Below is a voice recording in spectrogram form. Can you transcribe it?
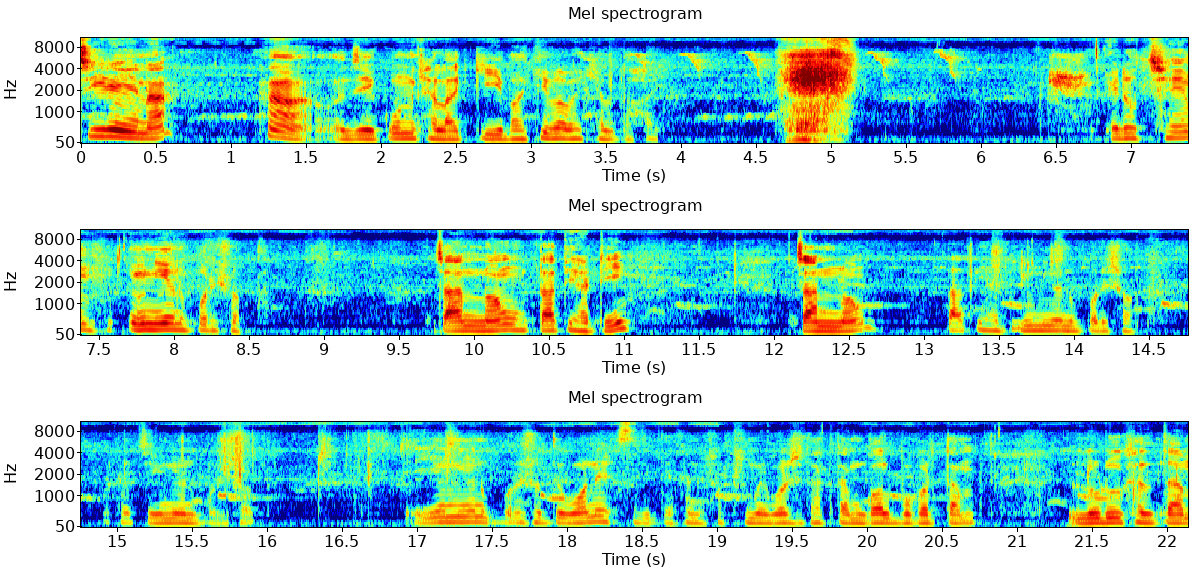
চিনে না হ্যাঁ যে কোন খেলা কী বা কীভাবে খেলতে হয়। এটা হচ্ছে ইউনিয়ন পরিষদ। চার নং তাঁতিহাটি, চার নং তাঁতিহাটি ইউনিয়ন পরিষদ। এটা হচ্ছে ইউনিয়ন পরিষদ। ইউনিয়ন পরিষদে অনেক স্মৃতি, এখানে সবসময় বসে থাকতাম, গল্প করতাম। লুডো খেলতাম,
